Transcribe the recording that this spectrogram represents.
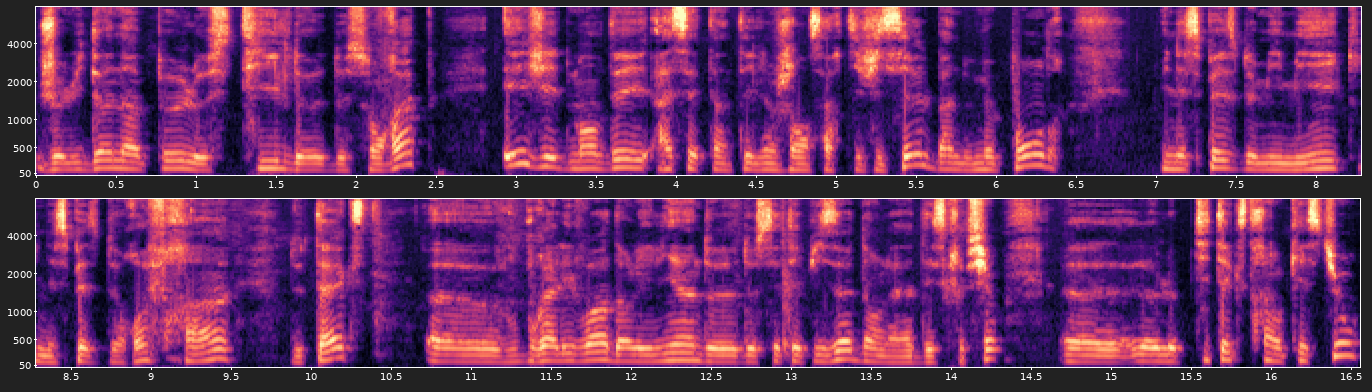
je lui donne un peu le style de, son rap. Et j'ai demandé à cette intelligence artificielle ben, de me pondre une espèce de mimique, une espèce de refrain de texte euh, vous pourrez aller voir dans les liens de, cet épisode, dans la description, euh, le, petit extrait en question.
